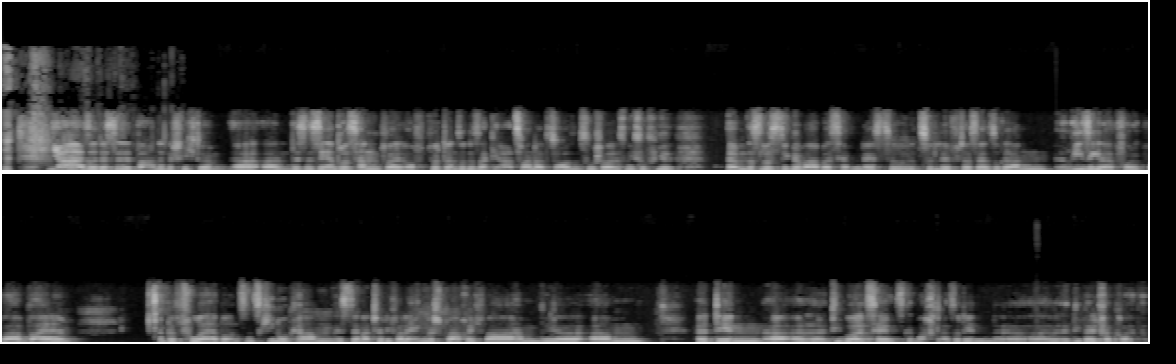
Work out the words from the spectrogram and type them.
ja, also das äh, war eine Geschichte, äh, äh, das ist sehr interessant, weil oft wird dann so gesagt, ja, 200.000 Zuschauer ist nicht so viel. Ähm, das Lustige war bei Seven Days to, to Live, dass er sogar ein riesiger Erfolg war, weil bevor er bei uns ins Kino kam, ist er natürlich, weil er englischsprachig war, haben wir ähm, äh, den äh, äh, die World Sales gemacht, also den äh, die Weltverkäufe.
